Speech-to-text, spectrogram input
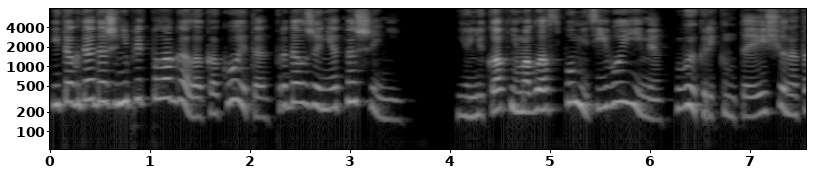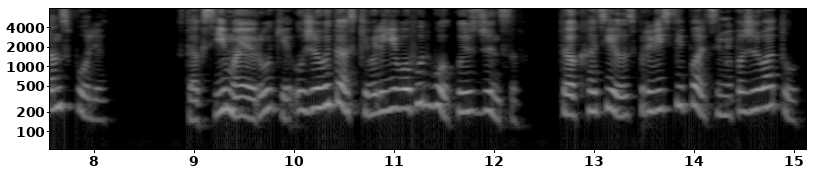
И тогда даже не предполагала какое-то продолжение отношений. Я никак не могла вспомнить его имя, выкрикнутое еще на танцполе. В такси мои руки уже вытаскивали его футболку из джинсов. Так хотелось провести пальцами по животу.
